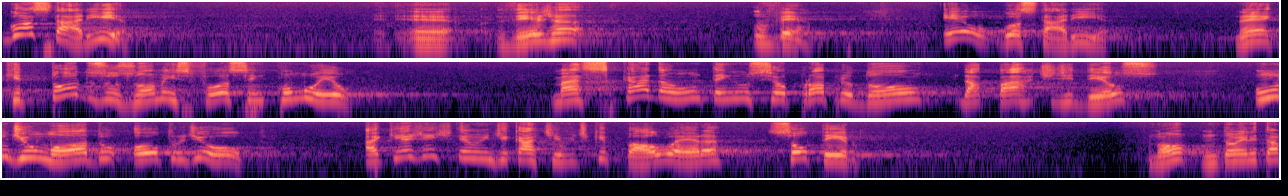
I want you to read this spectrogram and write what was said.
Gostaria, é, veja o verbo, eu gostaria né, que todos os homens fossem como eu, mas cada um tem o seu próprio dom da parte de Deus, um de um modo, outro de outro. Aqui a gente tem um indicativo de que Paulo era solteiro. Bom, então ele está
